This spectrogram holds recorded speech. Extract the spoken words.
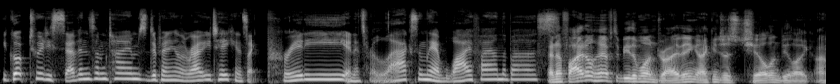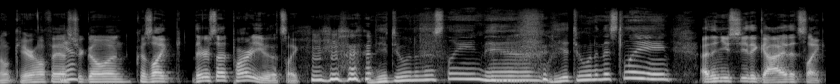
You go up to 87 sometimes, depending on the route you take, and it's like pretty and it's relaxing. They have Wi Fi on the bus. And if I don't have to be the one driving, I can just chill and be like, I don't care how fast Yeah. you're going. Because, like, there's that part of you that's like, what are you doing in this lane, man? What are you doing in this lane? And then you see the guy that's like,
